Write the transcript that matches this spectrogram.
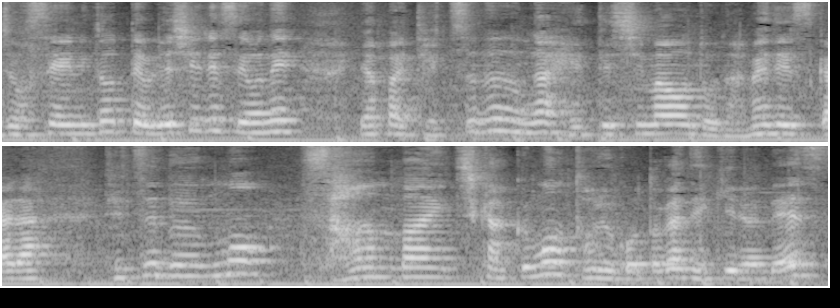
女性にとって嬉しいですよね。やっぱり鉄分が減ってしまうとダメですから鉄分も3倍近くも取ることができるんです。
